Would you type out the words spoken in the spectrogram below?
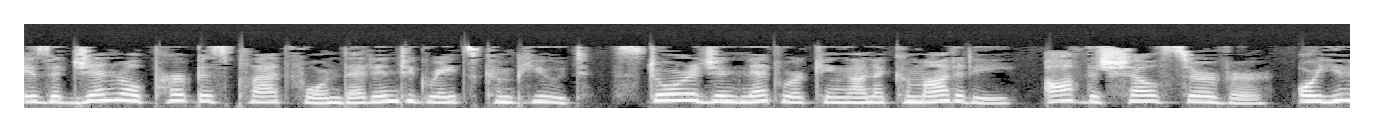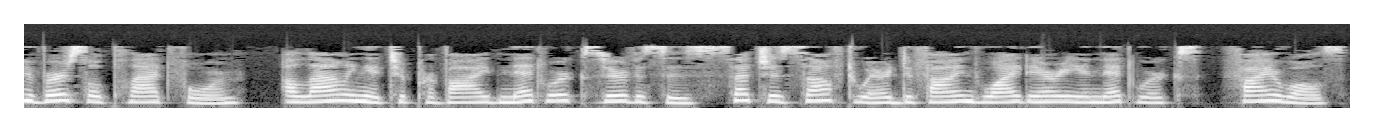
is a general-purpose platform that integrates compute, storage and networking on a commodity, off-the-shelf server, or universal platform, allowing it to provide network services such as software-defined wide area networks, firewalls,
